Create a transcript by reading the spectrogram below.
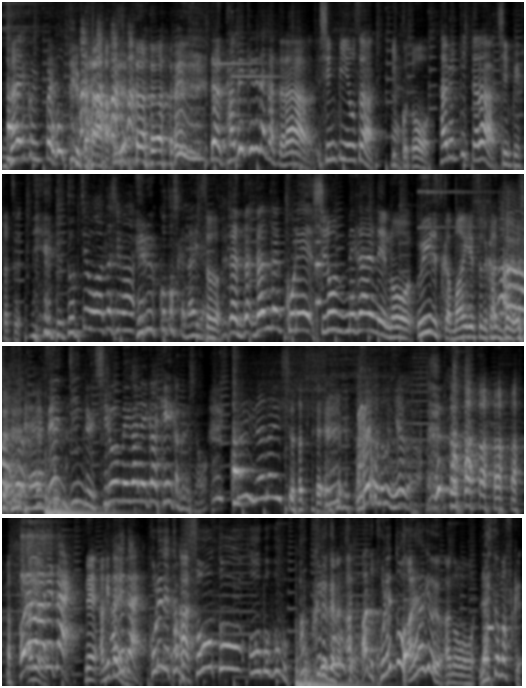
在庫いっぱい持ってるから。だから食べきれなかったら新品をさ1個と、食べきったら新品2つ。どっちも私は減ることしかないじゃん。そうそう。だだだんだんこれ白眼鏡のウイルスが蔓延する感じだよね。ね。全人類白メガネ化計画でしょ？これいらないっしょだって。意外との似合うからこれはあげたい。ねあげたいね。あげたい。これで多分あ相当応募フォームパン来るかな？ああとこれとあれあげようよ。あのライスタマスク。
